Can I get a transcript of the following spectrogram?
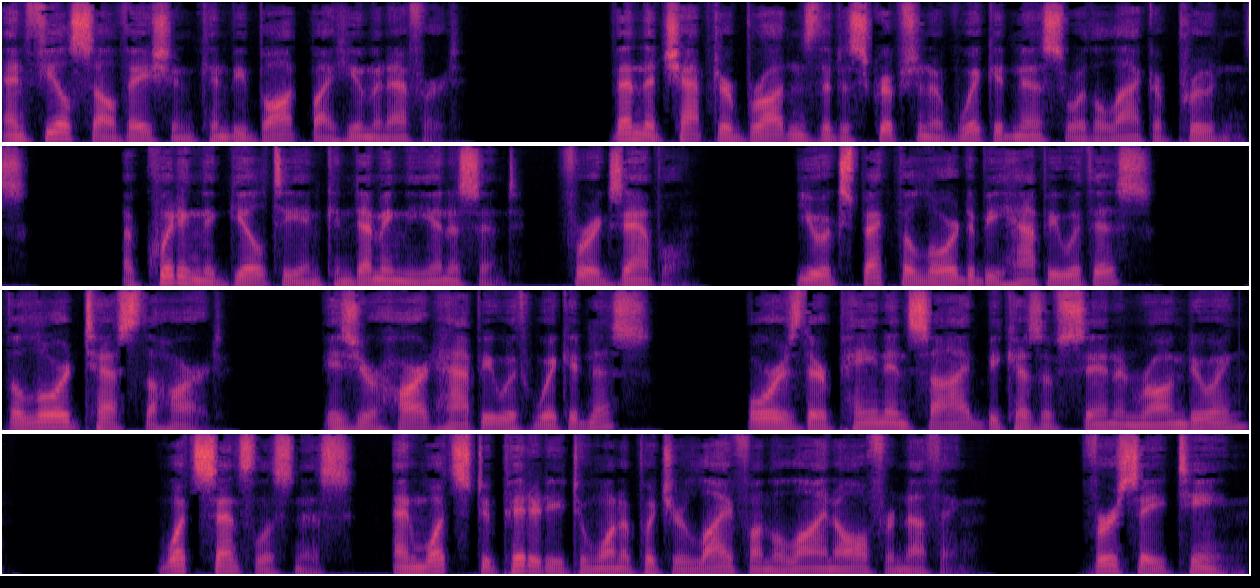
and feel salvation can be bought by human effort. Then the chapter broadens the description of wickedness or the lack of prudence acquitting the guilty and condemning the innocent, for example. You expect the Lord to be happy with this? The Lord tests the heart. Is your heart happy with wickedness? Or is there pain inside because of sin and wrongdoing? What senselessness, and what stupidity to want to put your life on the line all for nothing. Verse 18.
